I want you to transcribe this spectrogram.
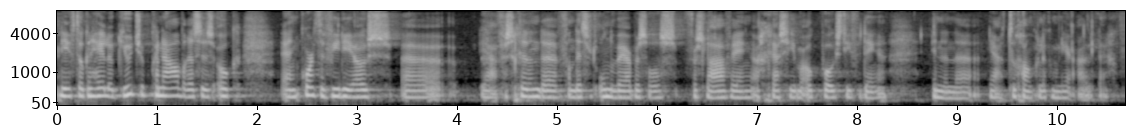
Die heeft ook een heel leuk YouTube-kanaal waarin ze dus ook en korte video's ja, verschillende van dit soort onderwerpen, zoals verslaving, agressie, maar ook positieve dingen, in een uh, ja, toegankelijke manier uitlegt.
